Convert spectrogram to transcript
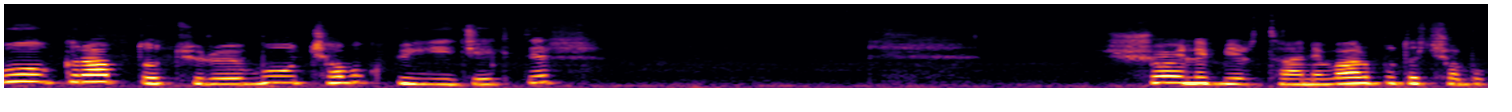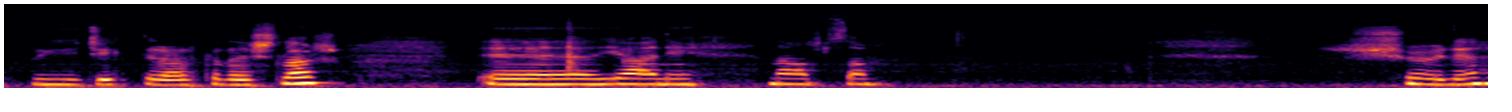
Bu grapto türü bu çabuk büyüyecektir. Şöyle bir tane var. Bu da çabuk büyüyecektir arkadaşlar. Ee, yani ne yapsam? Şöyle.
